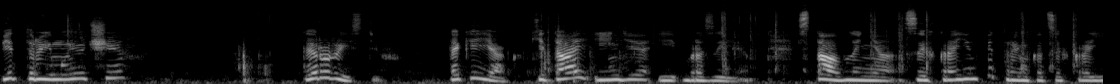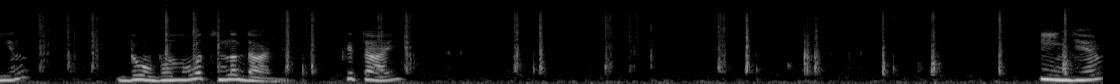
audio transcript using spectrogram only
підтримуючи терористів, такі як Китай, Індія і Бразилія. Ставлення цих країн, підтримка цих країн до болот надалі. Китай. Індія.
